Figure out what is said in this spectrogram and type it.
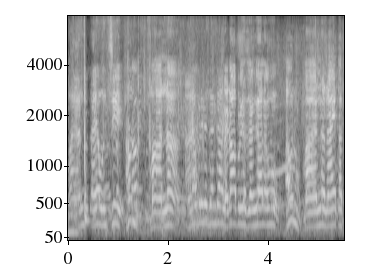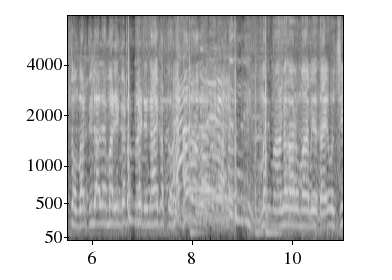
మా ఉంచి మా అన్న ఎడాపుడిగా సంఘాలము మా అన్న నాయకత్వం వర్దిల్లాలే మరి వెంకటరెడ్డి నాయకత్వం మరి మా అన్నగారు మా మీద దయ ఉంచి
